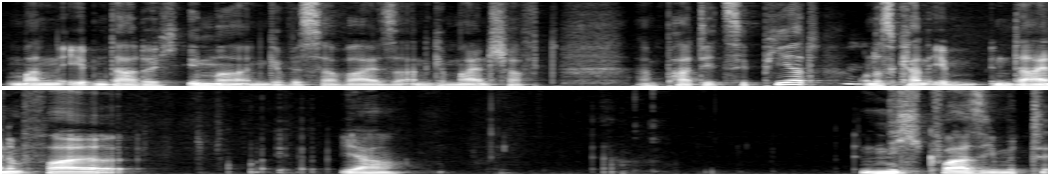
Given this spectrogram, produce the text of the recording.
man eben dadurch immer in gewisser Weise an Gemeinschaft äh, partizipiert. Mhm. Und es kann eben in deinem Fall ja, nicht quasi mit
